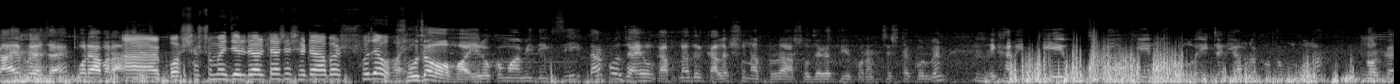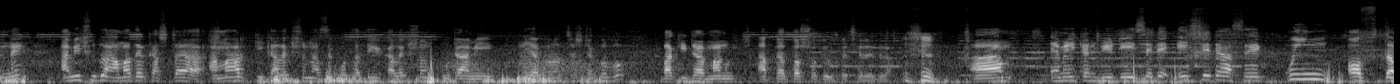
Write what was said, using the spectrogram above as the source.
গায়েব হয়ে যায় পরে আবার আসে। আর বর্ষার সময় যে ডালটা আসে সেটা আবার সোজাও হয়। সোজাও হয় এরকম আমি দেখছি। তারপর যাই হোক আপনাদের কালেকশন আপনারা আসল জায়গা থেকে করার চেষ্টা করবেন। এখানে কে উঠছে না কে না এটা নিয়ে আমরা কথা বলব না। দরকার নেই। আমি শুধু আমাদের কাজটা আমার কি কালেকশন আছে কোথা থেকে কালেকশন ওটা আমি ক্লিয়ার করার চেষ্টা করব। বাকিটা মানুষ আপনার দর্শকের উপরে ছেড়ে দিলাম। আমেরিকান বিউটি এই সেটে এই সেটে আছে কুইন অফ দ্য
